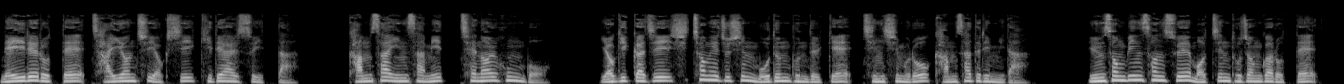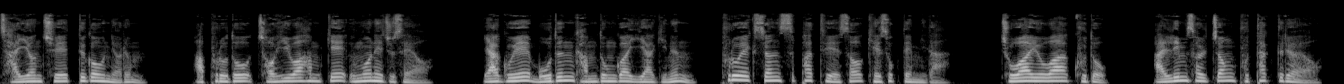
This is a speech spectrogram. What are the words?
내일의 롯데 자이언츠 역시 기대할 수 있다. 감사 인사 및 채널 홍보. 여기까지 시청해주신 모든 분들께 진심으로 감사드립니다. 윤성빈 선수의 멋진 도전과 롯데 자이언츠의 뜨거운 여름. 앞으로도 저희와 함께 응원해주세요. 야구의 모든 감동과 이야기는 프로액션 스파트에서 계속됩니다. 좋아요와 구독, 알림 설정 부탁드려요.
